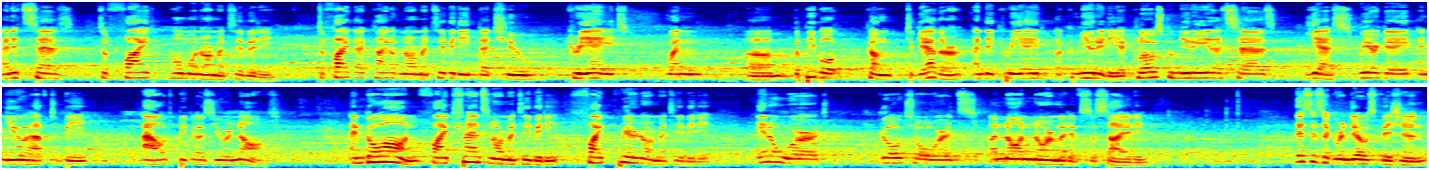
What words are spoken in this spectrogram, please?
and it says to fight homonormativity, to fight that kind of normativity that you create when um, the people come together and they create a community, a closed community that says, yes, we are gay and you have to be out because you are not. And go on, fight transnormativity, fight queer normativity. In a word, go towards a non-normative society this is a grandiose vision.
